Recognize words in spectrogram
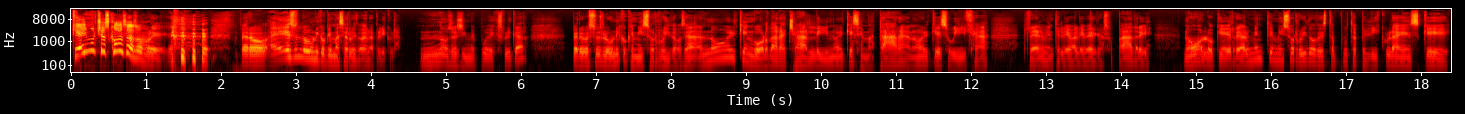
Que hay muchas cosas, hombre. pero eso es lo único que me hace ruido de la película. No sé si me pude explicar, pero eso es lo único que me hizo ruido. O sea, no el que engordara a Charlie, no el que se matara, no el que su hija realmente le vale verga a su padre. No, lo que realmente me hizo ruido de esta puta película es que...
